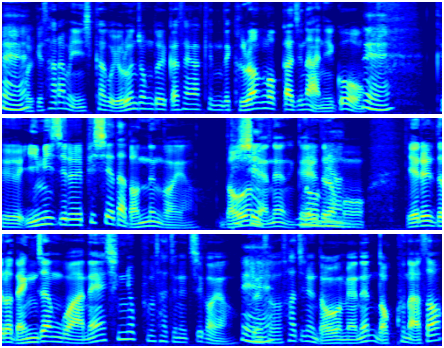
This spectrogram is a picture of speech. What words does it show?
예. 뭐 이렇게 사람을 인식하고 이런 정도일까 생각했는데 그런 것까지는 아니고 예. 그 이미지를 PC에다 넣는 거예요. 넣으면은 그러니까 예를 들어 뭐 예를 들어 냉장고 안에 식료품 사진을 찍어요. 예. 그래서 사진을 넣으면은 넣고 나서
